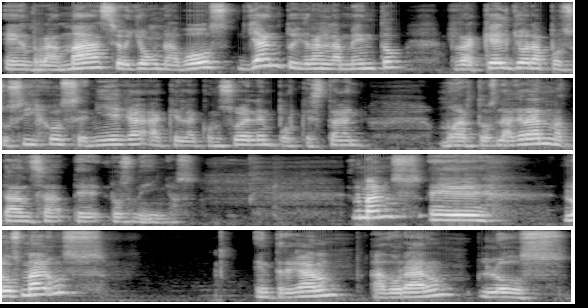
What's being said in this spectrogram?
en Ramá se oyó una voz, llanto y gran lamento. Raquel llora por sus hijos, se niega a que la consuelen porque están muertos. La gran matanza de los niños. Hermanos, eh, los magos entregaron, adoraron, los,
